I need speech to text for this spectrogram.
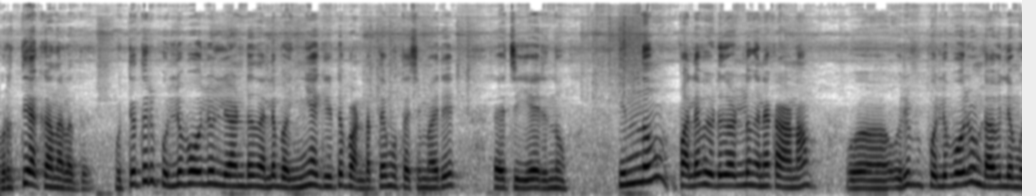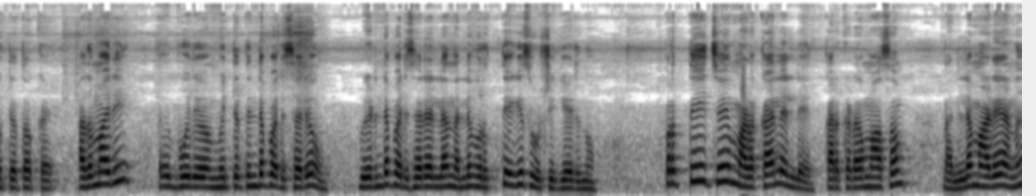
വൃത്തിയാക്കുക എന്നുള്ളത് മുറ്റത്തൊരു പുല്ല് പോലും ഇല്ലാണ്ട് നല്ല ഭംഗിയാക്കിയിട്ട് പണ്ടത്തെ മുത്തശ്ശിമാർ ചെയ്യായിരുന്നു. ഇന്നും പല വീടുകളിലും ഇങ്ങനെ കാണാം. ഒരു പുല്ല് പോലും ഉണ്ടാവില്ല മുറ്റത്തൊക്കെ. അതുമാതിരി മുറ്റത്തിന്റെ പരിസരവും വീടിന്റെ പരിസരം എല്ലാം നല്ല വൃത്തിയാക്കി സൂക്ഷിക്കുമായിരുന്നു പ്രത്യേകിച്ച് മഴക്കാലല്ലേ. കർക്കിടക മാസം നല്ല മഴയാണ്.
